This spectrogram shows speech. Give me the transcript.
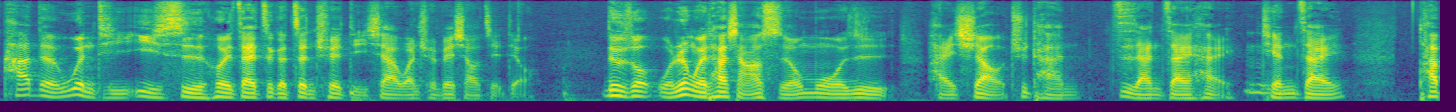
他的问题意识会在这个正确底下完全被消解掉。例如说，我认为他想要使用末日海啸去谈自然灾害、天灾，他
